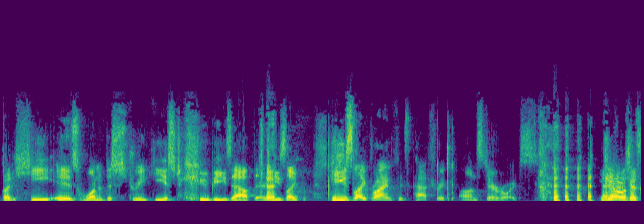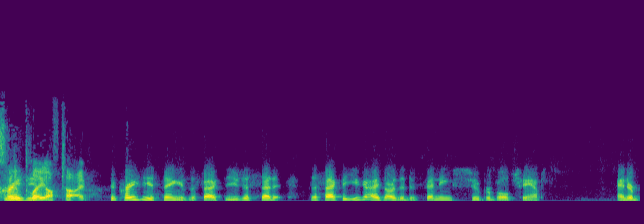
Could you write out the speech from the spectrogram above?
but he is one of the streakiest QBs out there. He's like he's like Ryan Fitzpatrick on steroids. You know what the just in the craziest playoff time. the craziest thing is the fact that you just said it. The fact that you guys are the defending Super Bowl champs and are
